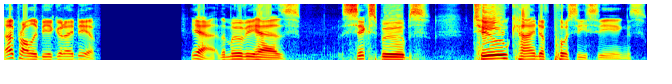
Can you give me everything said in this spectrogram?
That would probably be a good idea. Yeah, the movie has six boobs, two kind of pussy seeings,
